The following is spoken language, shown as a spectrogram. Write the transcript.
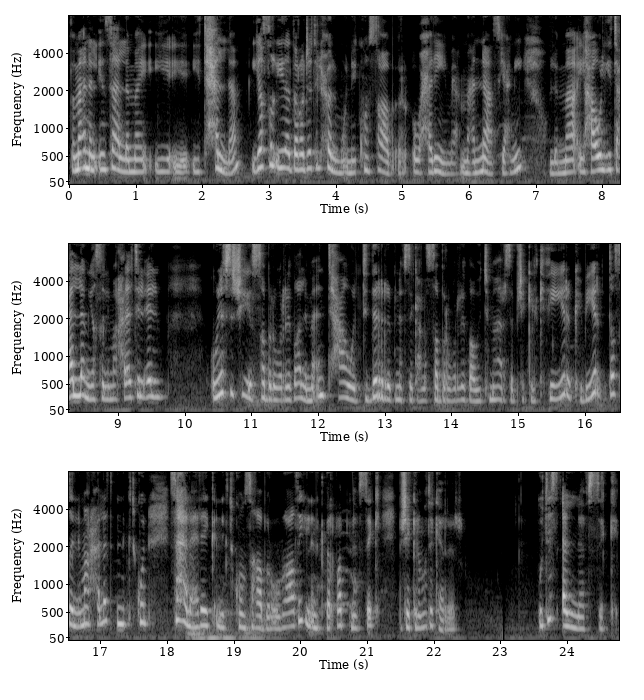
فمعنى الإنسان لما يتحلم يصل إلى درجة الحلم وإنه يكون صابر وحليم مع الناس يعني. ولما يحاول يتعلم يصل لمرحلة العلم. ونفس الشيء الصبر والرضا لما أنت تحاول تدرب نفسك على الصبر والرضا وتمارسه بشكل كثير كبير تصل لمرحلة أنك تكون سهل عليك أنك تكون صابر وراضي لأنك دربت نفسك بشكل متكرر. وتسأل نفسك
